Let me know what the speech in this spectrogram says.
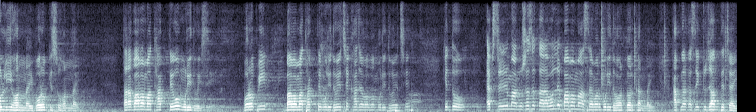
অলি হন নাই, বড় কিছু হন নাই। তারা বাবা মা থাকতেও মুড়ি ধইছে বড় পীর বাবা মা থাকতে মুরিদ হয়েছে, খাজা বাবা মুরিদ হয়েছে। কিন্তু এক শ্রেণির মানুষ আছে, তারা বললে, বাবা মা আছে, আমার মুড়ি হওয়ার দরকার নাই। আপনার কাছে একটু জানতে চাই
